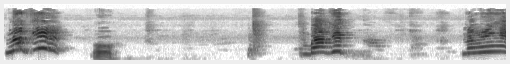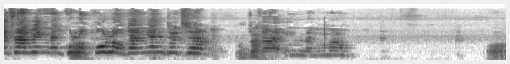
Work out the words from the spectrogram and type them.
Lagi! O. Bakit? Nangingi, sabi, nagkulo-kulo, ganyan dyan siya. Unsa? Kain lang, ma'am. O.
